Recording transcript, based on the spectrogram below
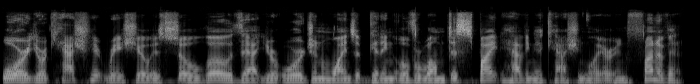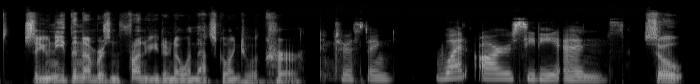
or your cache hit ratio is so low that your origin winds up getting overwhelmed despite having a caching layer in front of it. So you need the numbers in front of you to know when that's going to occur. Interesting. What are CDNs? So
